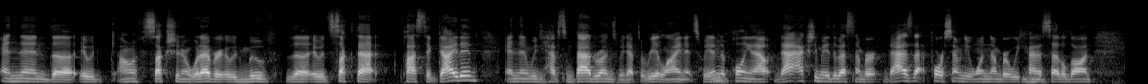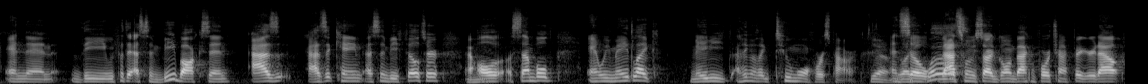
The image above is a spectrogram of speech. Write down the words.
and then the it would I don't know if suction or whatever it would move the it would suck that plastic guide in, and then we'd have some bad runs. We'd have to realign it. So we ended up pulling it out. That actually made the best number. That is that 471 number we Mm-hmm. kind of settled on, and then the we put the S&B box in as as it came S&B filter Mm-hmm. all assembled, and we made like. Maybe I think it was like two more horsepower. Yeah, and like, so what? that's when we started going back and forth trying to figure it out.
